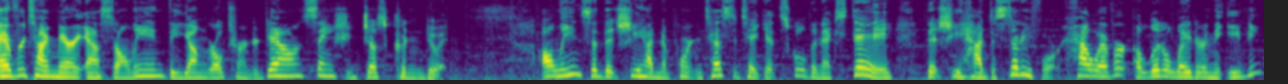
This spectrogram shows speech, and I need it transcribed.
Every time Mary asked Alleen, the young girl turned her down, saying she just couldn't do it. Alleen said that she had an important test to take at school the next day that she had to study for. However, a little later in the evening,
